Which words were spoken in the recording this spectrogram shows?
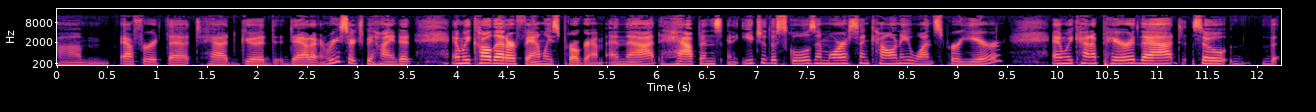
um, effort that had good data and research behind it, and we call that our Families Program. And that happens in each of the schools in Morrison County once per year. And we kind of pair that. So the,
